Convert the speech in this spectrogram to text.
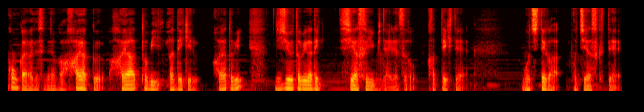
今回はですね、なんか早く、早飛びができる。早飛び？二重飛びがでしやすいみたいなやつを買ってきて、持ち手が持ちやすくて、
